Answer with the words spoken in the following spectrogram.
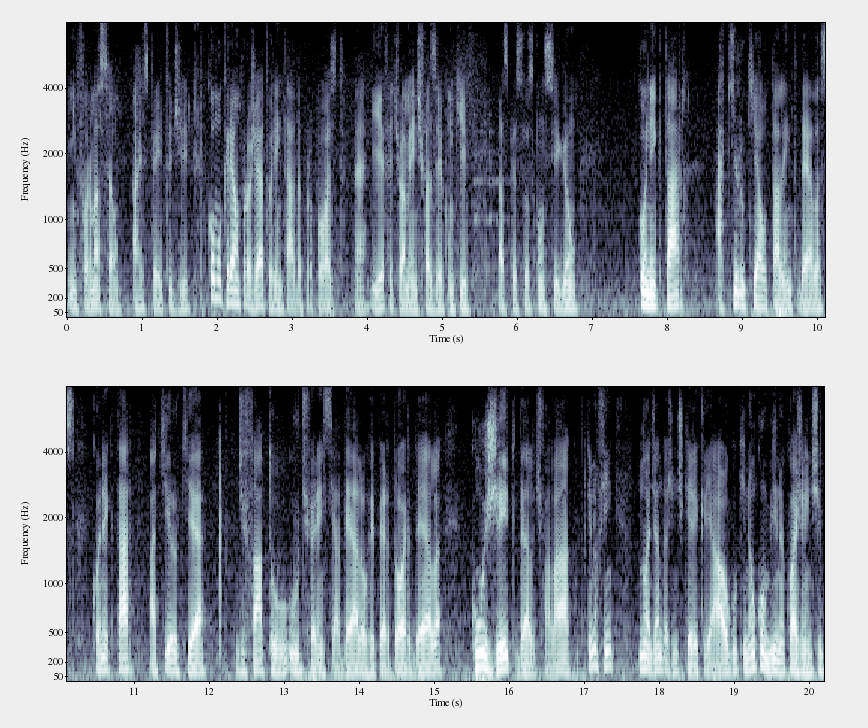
informação a respeito de como criar um projeto orientado a propósito né? e efetivamente fazer com que as pessoas consigam conectar aquilo que é o talento delas, conectar aquilo que é de fato o diferencial dela, o repertório dela, com o jeito dela de falar, porque no fim não adianta a gente querer criar algo que não combina com a gente.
